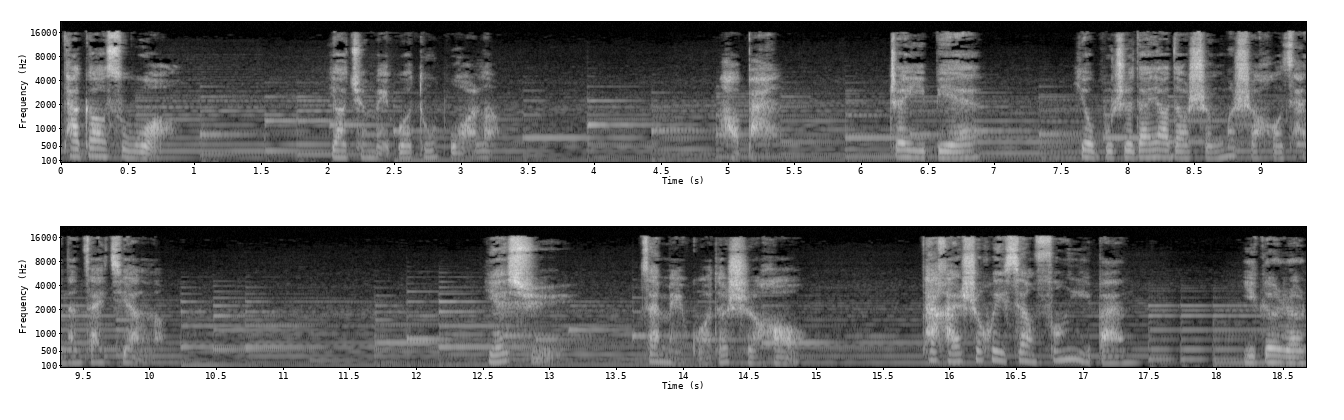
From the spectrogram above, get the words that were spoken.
他告诉我要去美国读博了。好吧，这一别，又不知道要到什么时候才能再见了。也许，在美国的时候，他还是会像风一般，一个人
